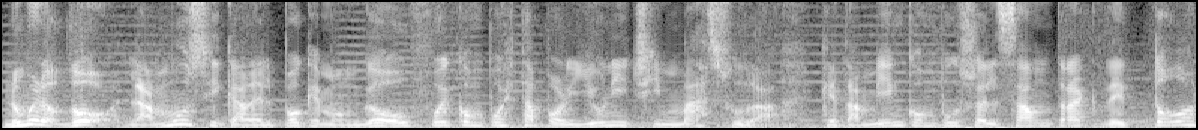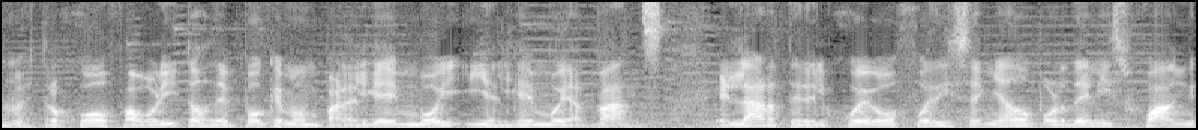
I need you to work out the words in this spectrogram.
Número 2. La música del Pokémon Go fue compuesta por Junichi Masuda, que también compuso el soundtrack de todos nuestros juegos favoritos de Pokémon para el Game Boy y el Game Boy Advance. El arte del juego fue diseñado por Dennis Huang,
